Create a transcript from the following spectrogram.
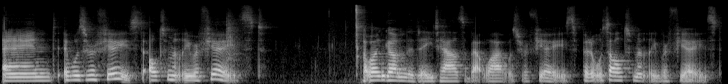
and it was refused, ultimately refused. I won't go into the details about why it was refused, but it was ultimately refused.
